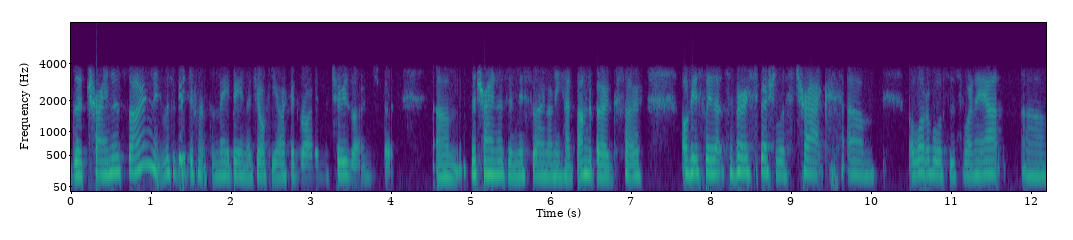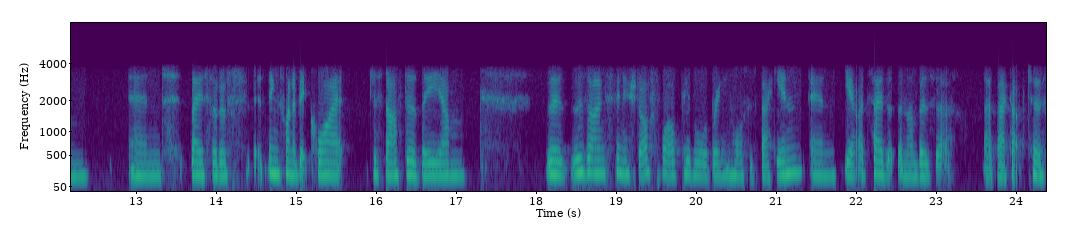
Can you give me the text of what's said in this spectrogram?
the trainers zone. It was a bit different for me being a jockey. I could ride in the two zones, but um, the trainers in this zone only had Bundaberg. So obviously that's a very specialist track. Um, a lot of horses went out um, and they sort of, things went a bit quiet just after the um, the the zones finished off while people were bringing horses back in, and yeah, I'd say that the numbers are, are back up to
